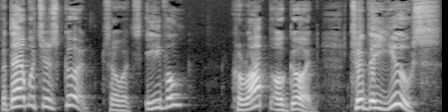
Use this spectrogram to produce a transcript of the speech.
But that which is good. So it's evil, corrupt, or good. To the use,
